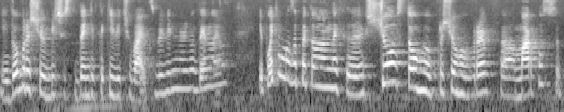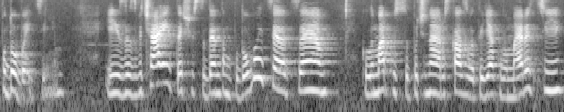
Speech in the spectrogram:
І добре, що більше студентів такі відчувають себе вільною людиною. І потім ми запитуємо в них, е, що з того, про що говорив Маркус, подобається їм. І зазвичай те, що студентам подобається, це коли Маркус починає розказувати, як в Америці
